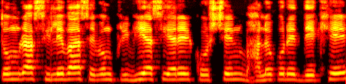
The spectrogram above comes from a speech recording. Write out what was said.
তোমরা সিলেবাস এবং প্রিভিয়াস ইয়ারের কোশ্চেন ভালো করে দেখে,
